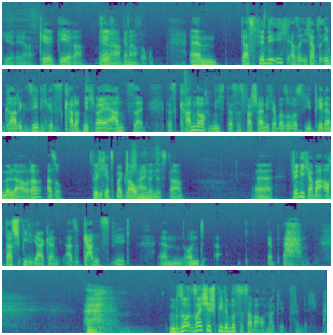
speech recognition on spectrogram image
Guerrera. Gera. Gera, Gera genau. So. Ähm, das finde ich, also ich habe es eben gerade gesehen, ich, das kann doch nicht euer Ernst sein. Das kann doch nicht, das ist wahrscheinlich aber sowas wie Peter Müller, oder? Also würde ich jetzt mal glauben, wenn es da. Äh, finde ich aber auch das Spiel ja also ganz wild. Ähm, und so, solche Spiele muss es aber auch mal geben, finde ich.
